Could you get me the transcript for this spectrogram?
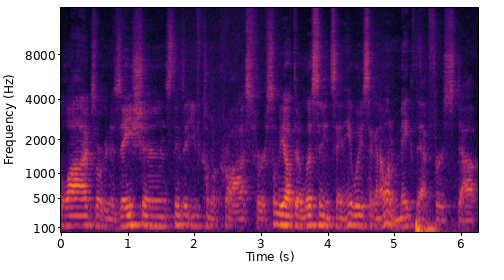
blogs, organizations, things that you've come across for somebody out there listening saying, hey, wait a second, I want to make that first step?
